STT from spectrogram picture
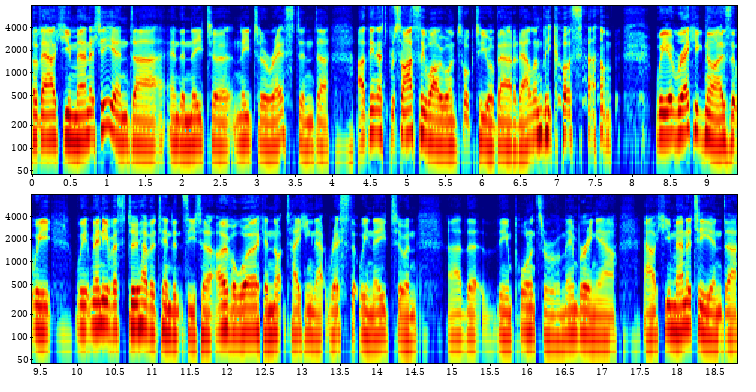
of our humanity and uh, and the need to need to rest. And uh, I think that's precisely why we want to talk to you about it, Alan, because um, we recognise that we, we many of us do have a tendency to overwork and not taking that rest that we need to, and uh, the the importance of remembering our our humanity and uh,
